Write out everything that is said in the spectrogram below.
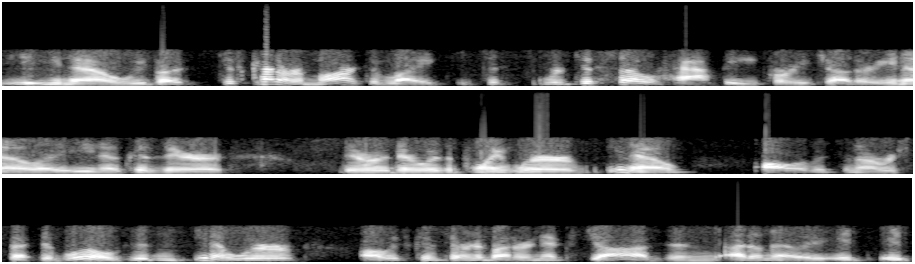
you know we both just kind of remarked of like just we're just so happy for each other, you know, you know because there there there was a point where you know all of us in our respective worlds didn't you know we're always concerned about our next jobs and I don't know it it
